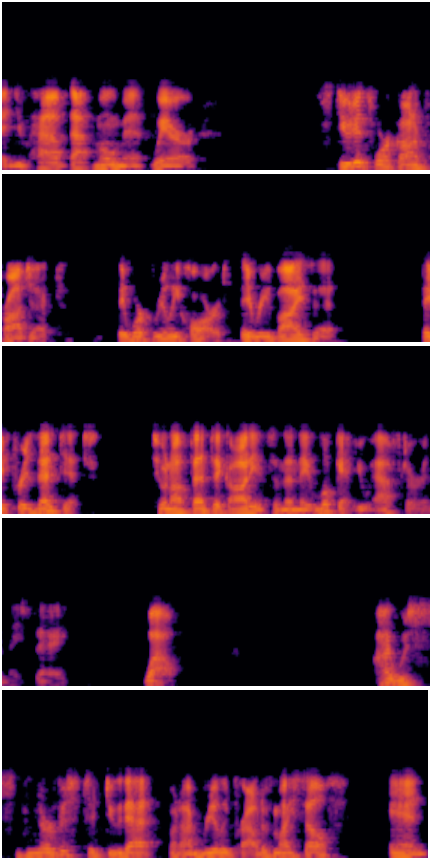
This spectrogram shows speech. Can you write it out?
and you have that moment where students work on a project, they work really hard, they revise it, they present it to an authentic audience, and then they look at you after and they say, Wow, I was nervous to do that, but I'm really proud of myself. And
